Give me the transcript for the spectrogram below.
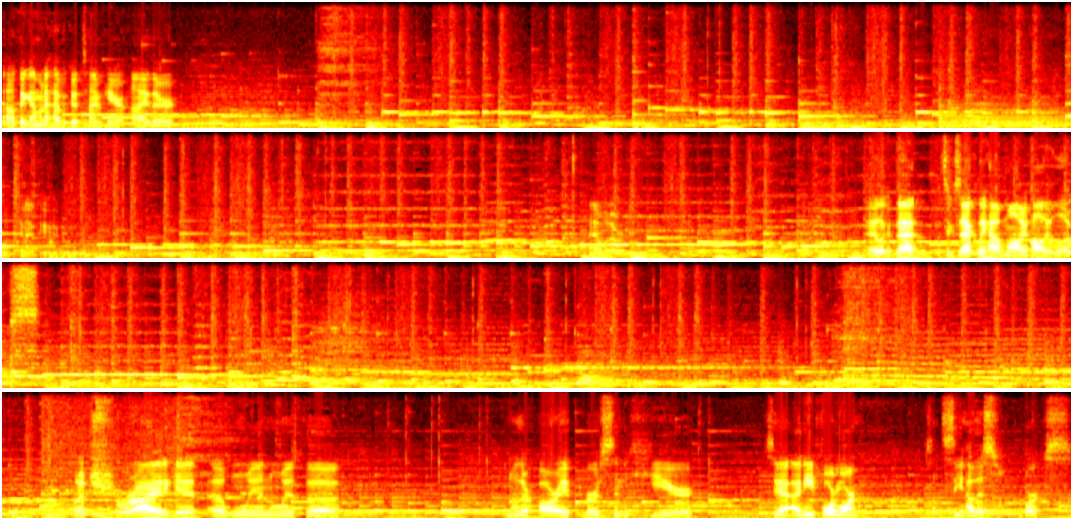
I don't think I'm gonna have a good time here either. At that. That's exactly how Molly Holly looks. I'm gonna try to get a win with uh, another RA person here. So yeah, I need four more see how this works.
